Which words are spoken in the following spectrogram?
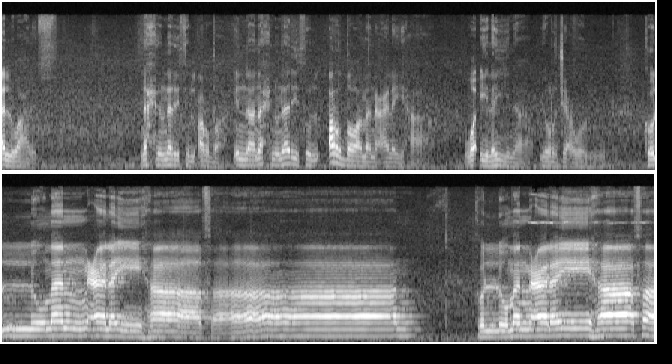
الوارث. نحن نرث الأرض إنا نحن نرث الأرض ومن عليها وإلينا يرجعون. كل من عليها فان. كل من عليها فان.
